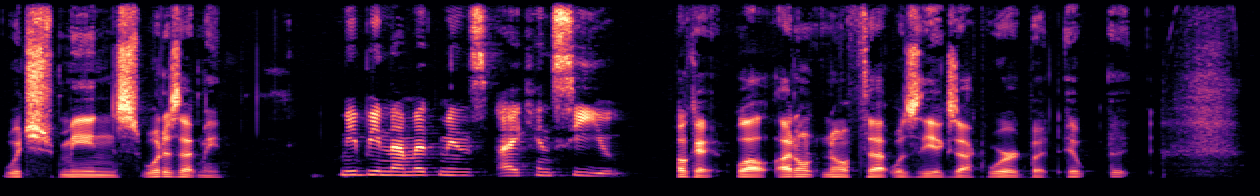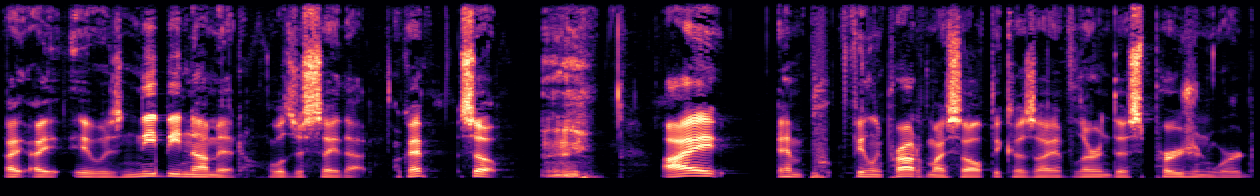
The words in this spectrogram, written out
which means what does that mean? Maybe Namet means I can see you. Okay, well, I don't know if that was the exact word, but it, it I, I, it was Nibi Namid. We'll just say that. Okay, so I am pr- feeling proud of myself because I have learned this Persian word,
